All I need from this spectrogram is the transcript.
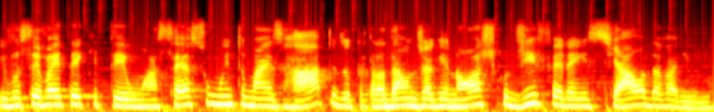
e você vai ter que ter um acesso muito mais rápido para dar um diagnóstico diferencial da varíola.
